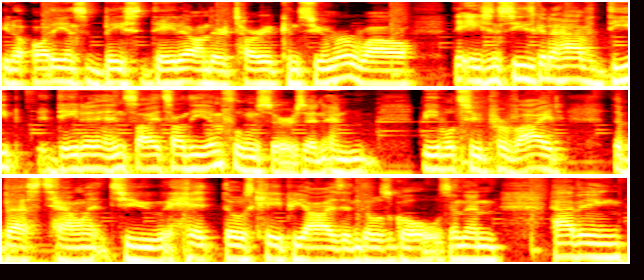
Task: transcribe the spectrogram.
you know, audience based data on their target consumer while the agency is going to have deep data insights on the influencers and, and be able to provide the best talent to hit those KPIs and those goals, and then having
